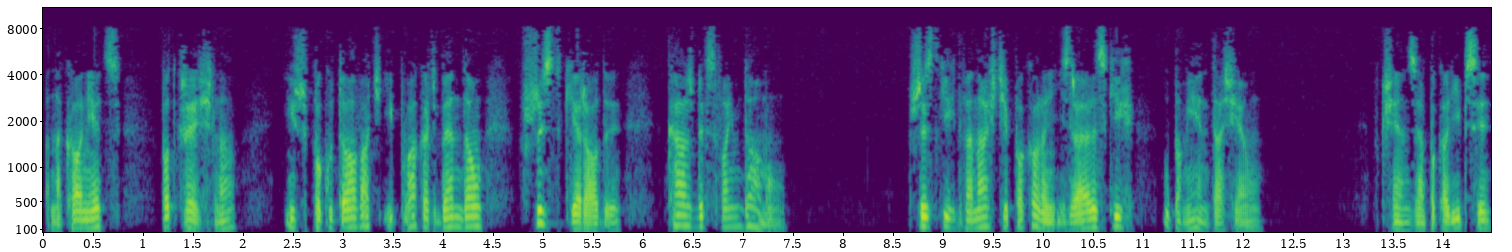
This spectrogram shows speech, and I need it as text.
A na koniec podkreśla, iż pokutować i płakać będą wszystkie rody, każdy w swoim domu. Wszystkich dwanaście pokoleń izraelskich upamięta się. W księdze Apokalipsy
